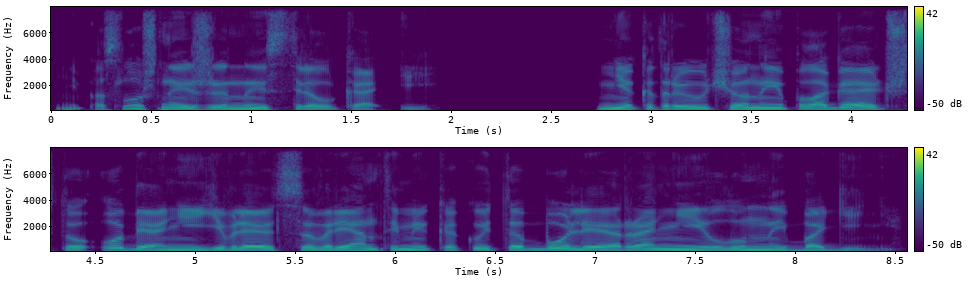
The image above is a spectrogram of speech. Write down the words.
непослушной жены стрелка И. Некоторые ученые полагают, что обе они являются вариантами какой-то более ранней лунной богини.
